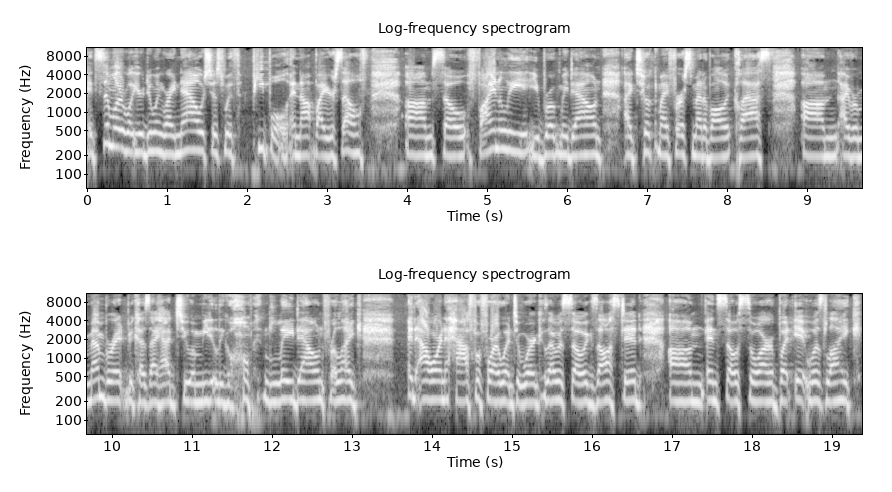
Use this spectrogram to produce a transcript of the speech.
It's similar to what you're doing right now. It's just with people and not by yourself. Um, so finally you broke me down. I took my first metabolic class. Um, I remember it because I had to immediately go home and lay down for like an hour and a half before I went to work because I was so exhausted um, and so sore. But it was like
